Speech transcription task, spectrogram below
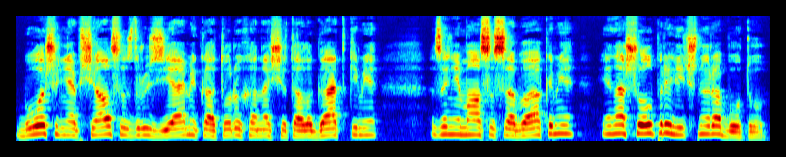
больше не общался с друзьями, которых она считала гадкими, занимался собаками и нашел приличную работу.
